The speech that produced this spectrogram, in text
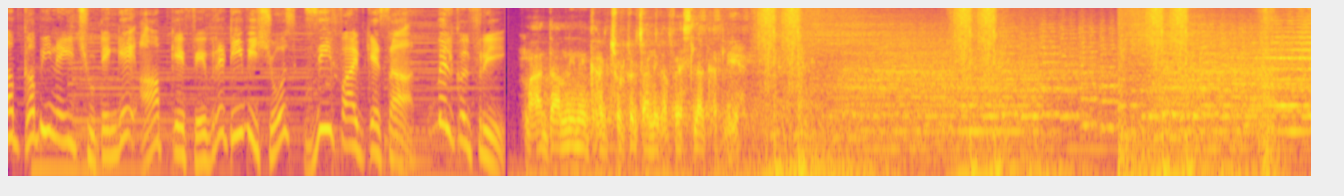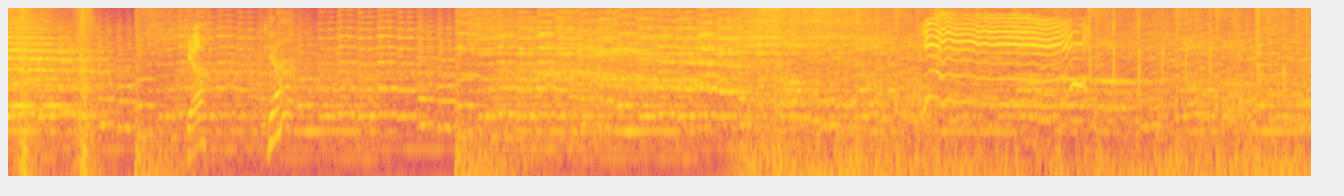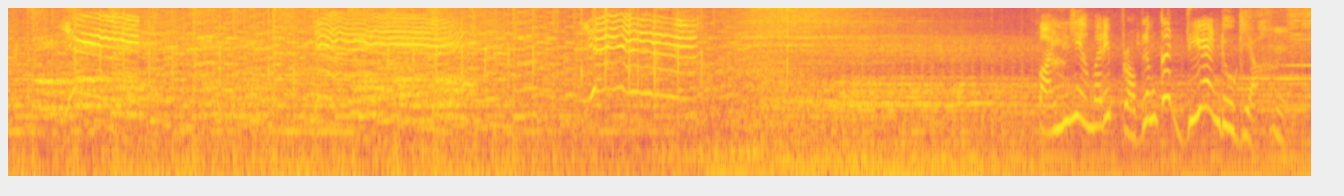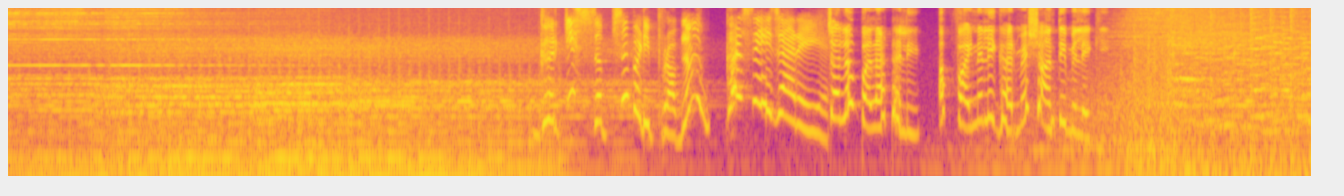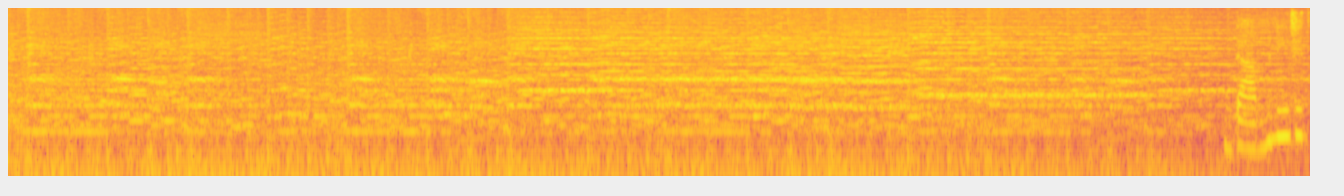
अब कभी नहीं छूटेंगे आपके फेवरेट टीवी शोज़ Z5 के साथ। बिल्कुल फ्री माँ दामनी ने घर छोड़कर जाने का फैसला कर लिया। क्या? क्या? फाइनली हमारी प्रॉब्लम का दी एंड हो गया। घर की सबसे बड़ी प्रॉब्लम घर से ही जा रही है। चलो पला टली अब फाइनली घर में शांति मिलेगी। दामिनी जी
